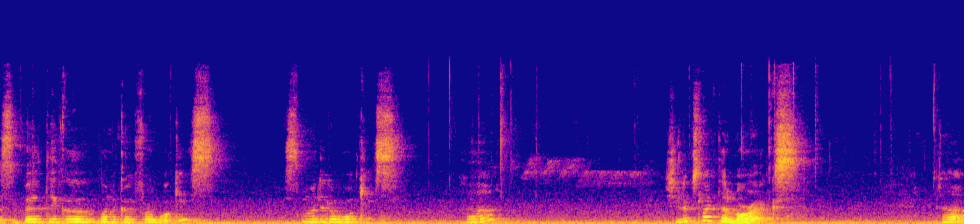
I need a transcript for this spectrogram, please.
Does the birthday girl want to go for walkies? Small little walkies? Huh? She looks like the Lorax. Huh?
